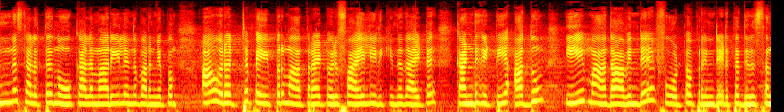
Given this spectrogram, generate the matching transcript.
ഇന്ന സ്ഥലത്ത് നോക്ക് അലമാരിയിൽ എന്ന് പറഞ്ഞപ്പം ആ ഒരൊറ്റ പേപ്പർ മാത്രമായിട്ട് ഒരു ഫയൽ ഇരിക്കുന്നതായിട്ട് കണ്ടു കിട്ടി അതും ഈ മാതാവിന്റെ ഫോട്ടോ പ്രിന്റ് എടുത്ത ദിവസം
